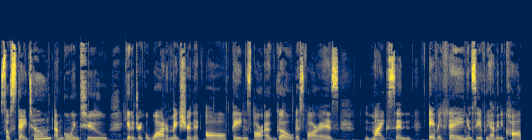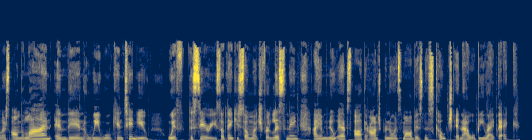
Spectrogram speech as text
So stay tuned. I'm going to get a drink of water, make sure that all things are a go as far as mics and everything, and see if we have any callers on the line, and then we will continue with the series. So thank you so much for listening. I am Nu Epps, author, entrepreneur, and small business coach, and I will be right back.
